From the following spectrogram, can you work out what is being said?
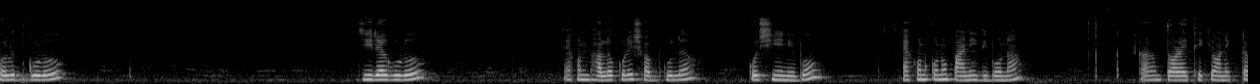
হলুদ গুঁড়ো, জিরা গুঁড়ো। এখন ভালো করে সবগুলো কষিয়ে নিব। এখন কোনো পানি দিব না, কারণ তড়াই থেকে অনেকটা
